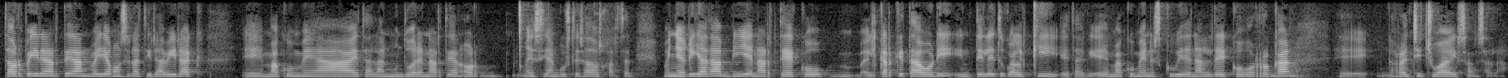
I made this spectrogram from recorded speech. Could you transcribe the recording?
eta hor artean, bai egon zela tirabirak, emakumea eta lan munduaren artean hor ezian guztiz ados jartzen. Baina egia da, bien arteako elkarketa hori, intelektualki eta emakumeen eskubiden aldeko borrokan, e, garrantzitsua izan zala.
